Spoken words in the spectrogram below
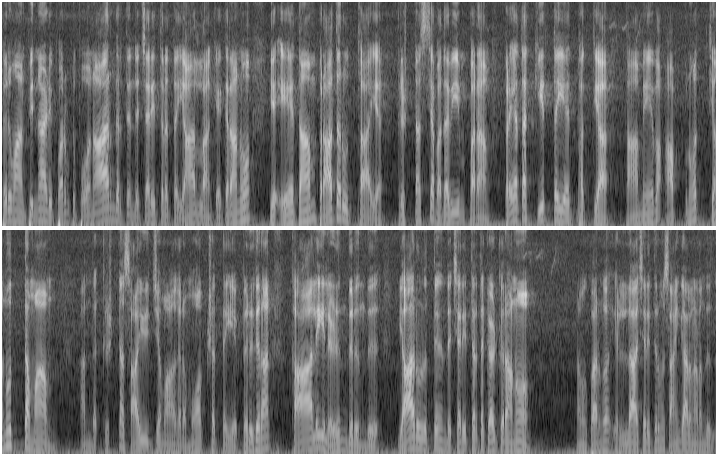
பெருமான் பின்னாடி புறப்பட்டு போனாருங்கிறத இந்த சரித்திரத்தை யாரெல்லாம் கேட்குறானோ ஏ ஏதாம் பிராத்தருத்தாய கிருஷ்ணஸ்ய பதவியும் பராம் பிரயத கீர்த்தையேத் பக்தியா தாமேவ ஆப்னோத்யனுத்தமாம். அந்த கிருஷ்ண சாயுஜ்யமாகிற மோட்சத்தையே பெறுகிறான். காலையில் எழுந்திருந்து யார் ஒருத்தன் இந்த சரித்திரத்தை கேட்கிறானோ நமக்கு பாருங்க எல்லா சரித்திரமும் சாயங்காலம் நடந்தது.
